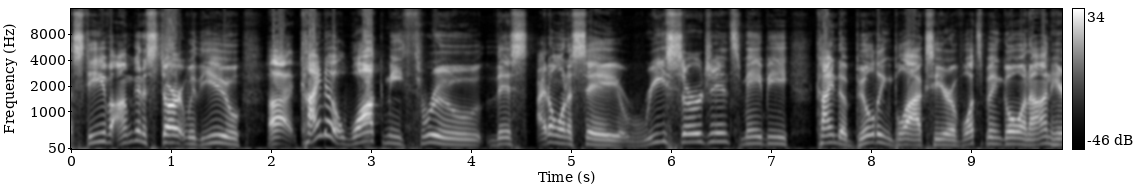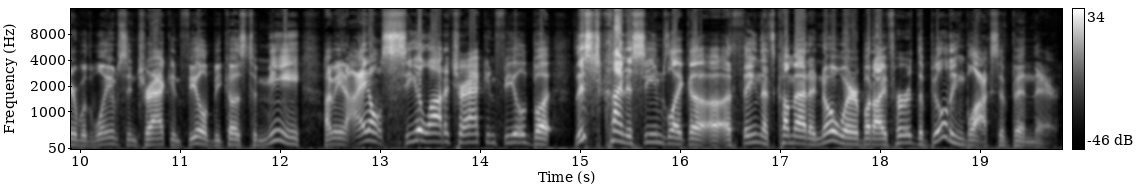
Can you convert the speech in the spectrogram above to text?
Steve, I'm going to start with you. kind of walk me through this. I don't want to say resurgence, maybe kind of building blocks here of what's been going on here with Williamson track and field because to me, I mean, I don't see a lot of track and field, but this kind of seems like a, a thing that's come out of nowhere, but I've heard the building blocks have been there.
